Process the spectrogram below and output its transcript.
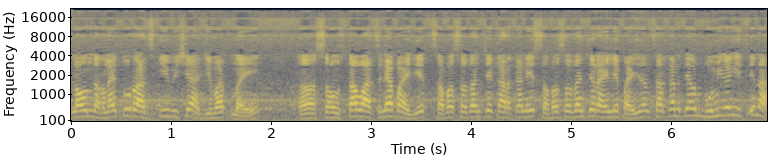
लावून धरलाय तो राजकीय विषय अजिबात नाही. अ, संस्था वाचल्या पाहिजेत सभासदांचे कारखाने सभासदांचे राहिले पाहिजे आणि सरकारने त्यावर भूमिका घेतली ना.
